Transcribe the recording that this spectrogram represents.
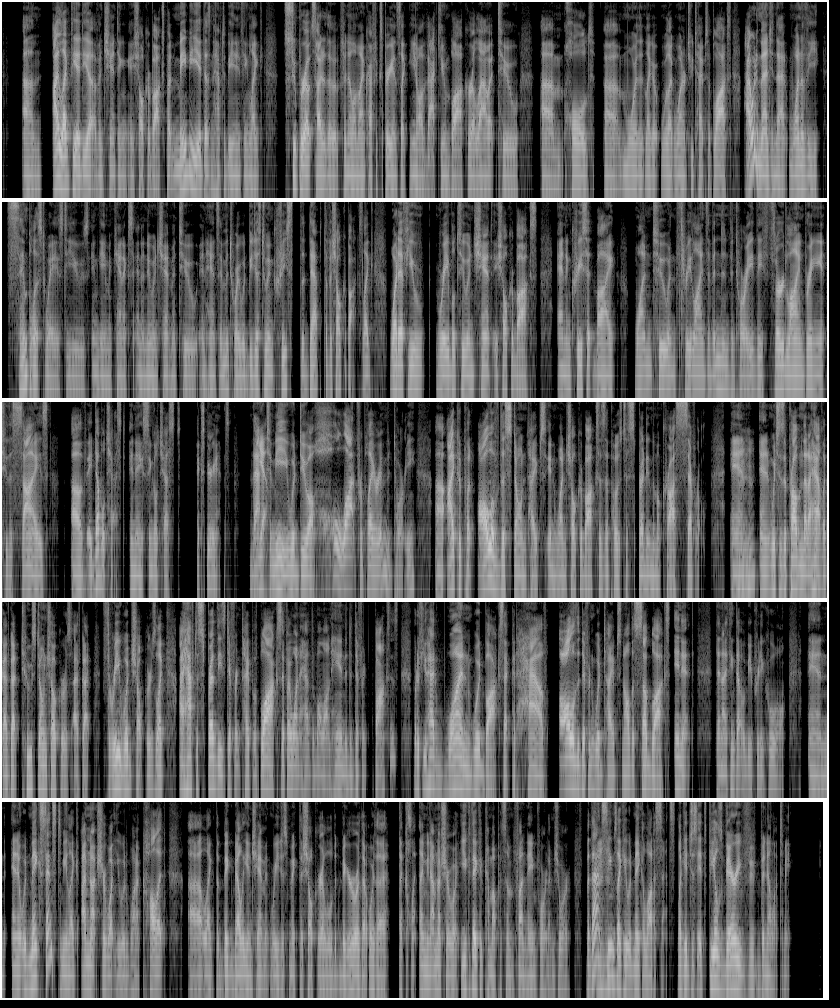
Um, I like the idea of enchanting a shulker box, but maybe it doesn't have to be anything like super outside of the vanilla Minecraft experience, like you know a vacuum block, or allow it to um, hold uh, more than like a, like one or two types of blocks. I would imagine that one of the simplest ways to use in-game mechanics and a new enchantment to enhance inventory would be just to increase the depth of a shulker box. Like, what if you were able to enchant a shulker box and increase it by one, two, and three lines of inventory, the third line bringing it to the size of a double chest in a single chest experience. That Yeah. to me would do a whole lot for player inventory. Uh, I could put all of the stone types in one shulker box as opposed to spreading them across several. And Mhm. and which is a problem that I have. Like I've got two stone shulkers, I've got three wood shulkers. Like I have to spread these different type of blocks if I want to have them all on hand into different boxes. But if you had one wood box that could have all of the different wood types and all the sub blocks in it, then I think that would be pretty cool. And and it would make sense to me. Like I'm not sure what you would want to call it, uh, like the big belly enchantment, where you just make the shulker a little bit bigger, or the or the the. Cl- I mean, I'm not sure what you. They could come up with some fun name for it. I'm sure, but that Mhm. seems like it would make a lot of sense. Like it just it feels very v- vanilla to me.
